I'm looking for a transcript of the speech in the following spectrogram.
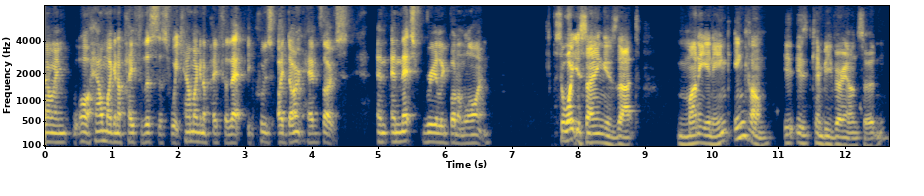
going, well, how am I going to pay for this this week? How am I going to pay for that? Because I don't have those. And, and that's really bottom line. So what you're saying is that money and in- income it, can be very uncertain,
